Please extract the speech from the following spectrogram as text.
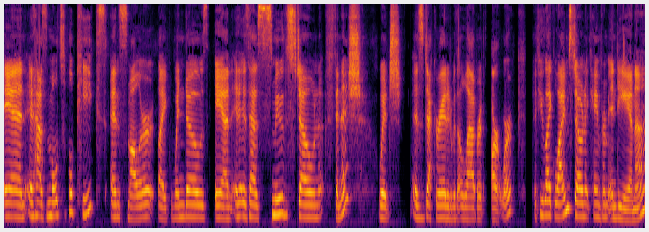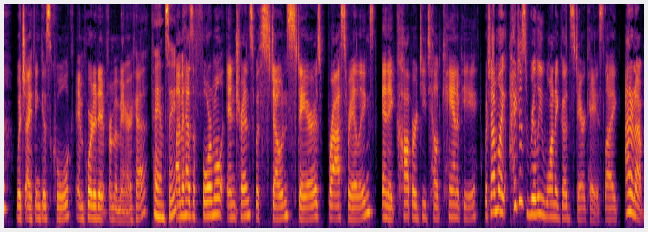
And it has multiple peaks and smaller like windows, and it is has smooth stone finish, which is decorated with elaborate artwork. If you like limestone, it came from Indiana, which I think is cool. Imported it from America. Fancy. Um, it has a formal entrance with stone stairs, brass railings, and a copper detailed canopy, which I'm like, I just really want a good staircase. Like, I don't know.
